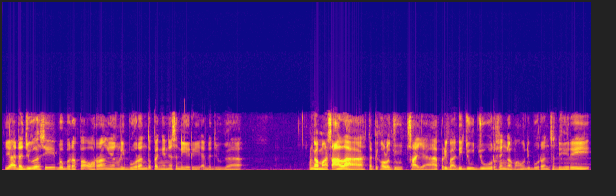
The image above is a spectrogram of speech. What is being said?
Ya ada juga sih beberapa orang yang liburan tuh pengennya sendiri ada juga. Nggak masalah tapi kalau saya pribadi jujur saya nggak mau liburan sendiri.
